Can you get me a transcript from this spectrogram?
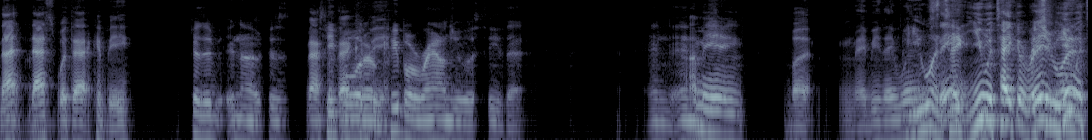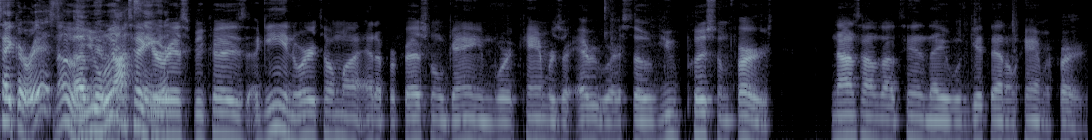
That that's what that could be. Because you know, because That's people that are, be. people around you will see that. And and I mean, but maybe they wouldn't. You wouldn't take- it. You would take a risk. you You, wouldn't- take a risk. no, you wouldn't not take a it. risk because again, we're talking about at a professional game where cameras are everywhere. So if you push them first, nine times out of ten they will get that on camera first.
